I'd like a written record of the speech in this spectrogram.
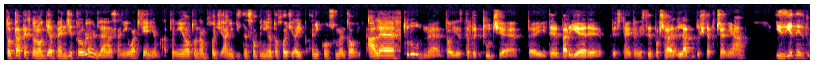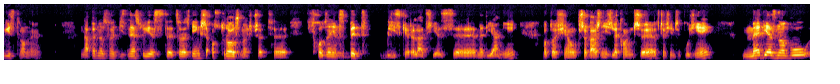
to ta technologia będzie problemem dla nas, a nie ułatwieniem. A to nie o to nam chodzi, ani biznesowi nie o to chodzi, ani konsumentowi. Ale trudne to jest to wyczucie tej, tej bariery To niestety potrzeba lat doświadczenia i z jednej i z drugiej strony. Na pewno ze strony biznesu jest coraz większa ostrożność przed e, wchodzeniem w zbyt bliskie relacje z e, mediami, bo to się przeważnie źle kończy, wcześniej czy później. Media znowu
